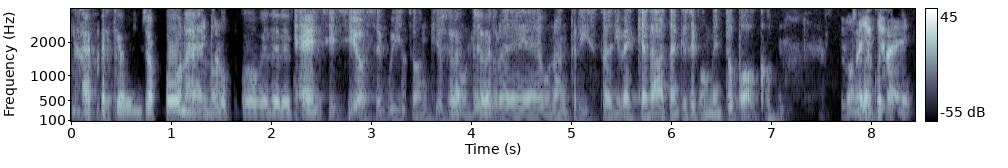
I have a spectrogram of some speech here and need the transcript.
Eh, perché ero in Giappone e non lo potevo vedere prima. Eh sì, sì, ho seguito, anch'io c'era, sono un lettore, un antrista di vecchia data, anche se commento poco. Allora, io direi,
